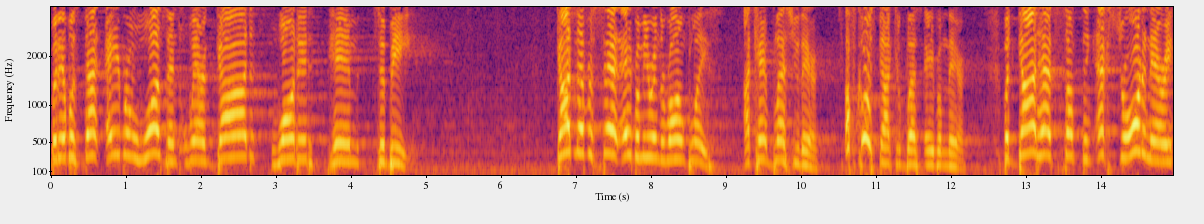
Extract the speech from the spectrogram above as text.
but it was that Abram wasn't where God wanted him to be. God never said, Abram, you're in the wrong place. I can't bless you there. Of course, God could bless Abram there. But God had something extraordinary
